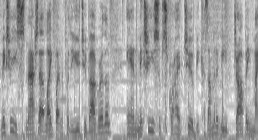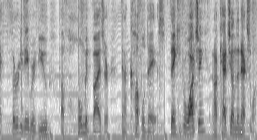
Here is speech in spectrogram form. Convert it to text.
Make sure you smash that like button for the YouTube algorithm and make sure you subscribe too because I'm going to be dropping my 30 day review of Home Advisor in a couple days. Thank you for watching and I'll catch you on the next one.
